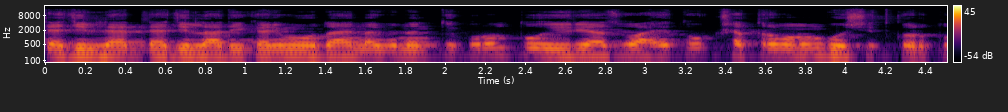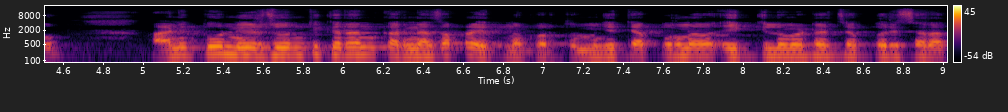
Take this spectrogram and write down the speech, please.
त्या जिल्ह्यातल्या जिल्हाधिकारी महोदयांना विनंती करून तो एरिया जो आहे तो क्षेत्र म्हणून घोषित करतो आणि तो निर्जंतुकीकरण करण्याचा प्रयत्न करतो. म्हणजे त्या पूर्ण एक किलोमीटरच्या परिसरात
